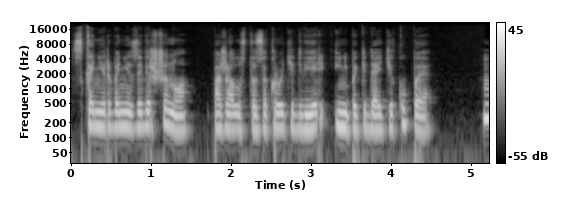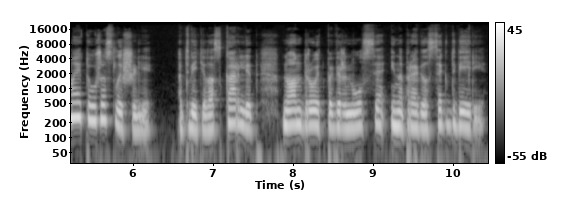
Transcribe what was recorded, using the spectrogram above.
«Сканирование завершено. Пожалуйста, закройте дверь и не покидайте купе». «Мы это уже слышали», – ответила Скарлетт, но андроид повернулся и направился к двери.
